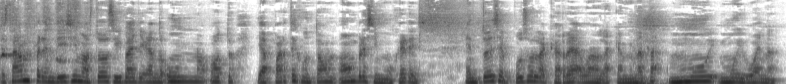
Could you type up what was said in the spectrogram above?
estaban prendísimos todos, iba llegando uno, otro, y aparte juntaban hombres y mujeres. Entonces se puso la carrera, bueno, la caminata muy, muy buena.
